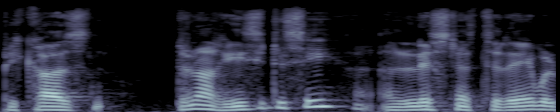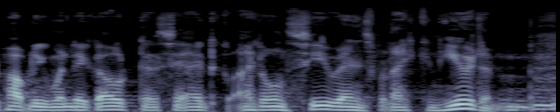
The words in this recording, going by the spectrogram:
because they're not easy to see. And listeners today will probably, when they go out, they'll say, I, I don't see wrens, but I can hear them. Mm-hmm.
